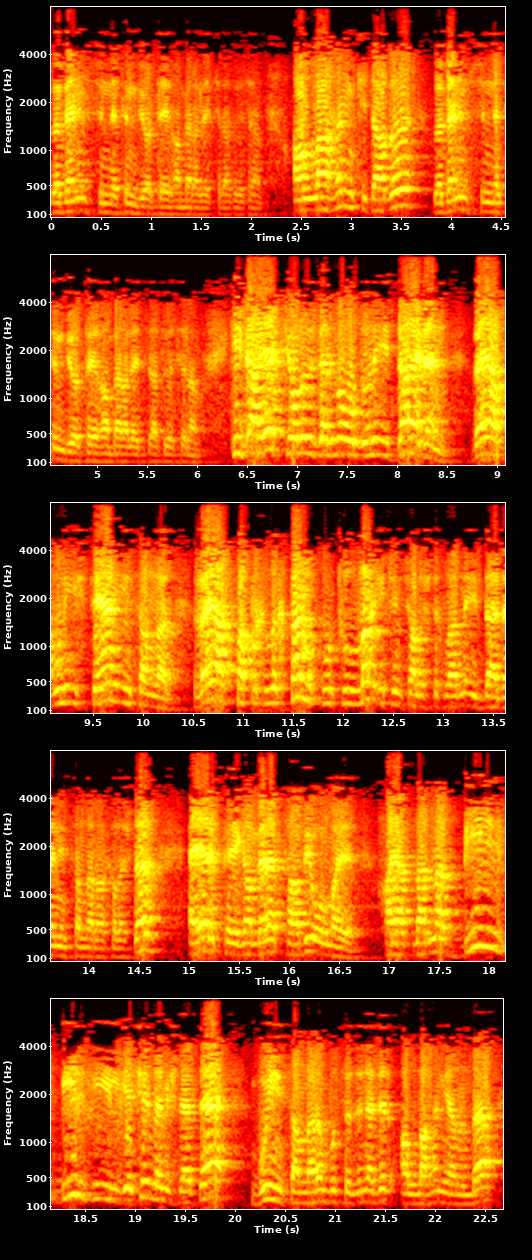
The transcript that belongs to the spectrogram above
ve benim sünnetim diyor Peygamber aleyhissalatü vesselam. Allah'ın kitabı ve benim sünnetim diyor Peygamber aleyhissalatü vesselam. Hidayet yolu üzerine olduğunu iddia eden veya bunu isteyen insanlar veya sapıklıktan kurtulmak için çalıştıklarını iddia eden insanlar arkadaşlar eğer peygambere tabi olmayı hayatlarına bir, bir fiil geçirmemişlerse bu insanların bu sözü nedir? Allah'ın yanında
